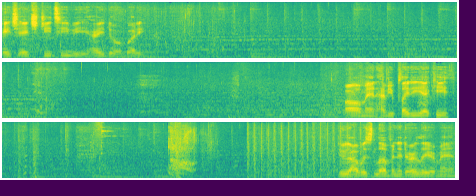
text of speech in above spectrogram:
HHGTV, how you doing, buddy? Oh man, have you played it yet, Keith? Dude, I was loving it earlier, man.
